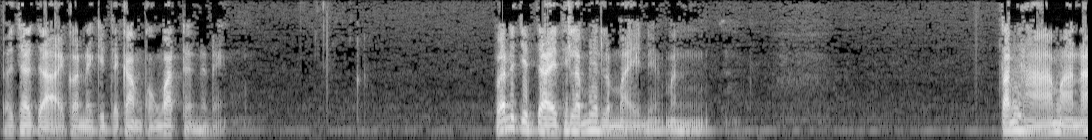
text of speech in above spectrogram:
แต่ใช้จ่ายก็ในกิจกรรมของวัดแต่นั่นเองเพราะในจิตใจที่ละเมียดละไมเนี่ยมัน ตัณหามานา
